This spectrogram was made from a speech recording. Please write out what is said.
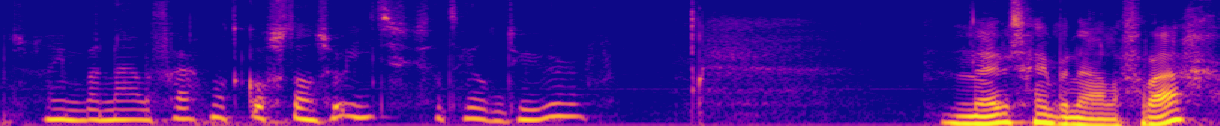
misschien een banale vraag, wat kost dan zoiets? Is dat heel duur? Nee, dat is geen banale vraag.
